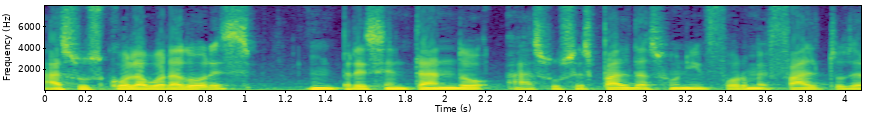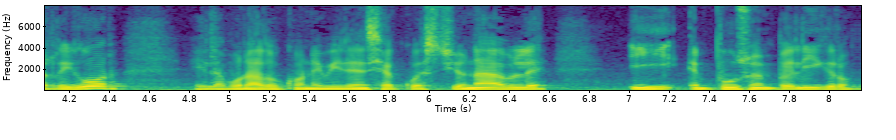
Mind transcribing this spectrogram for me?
a sus colaboradores presentando a sus espaldas un informe falto de rigor, elaborado con evidencia cuestionable y puso en peligro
